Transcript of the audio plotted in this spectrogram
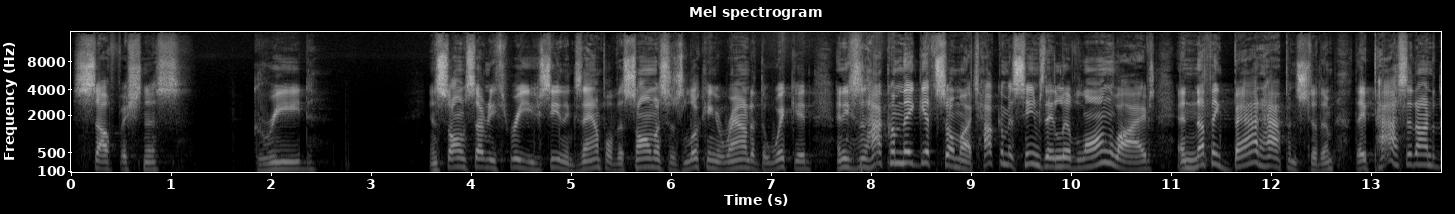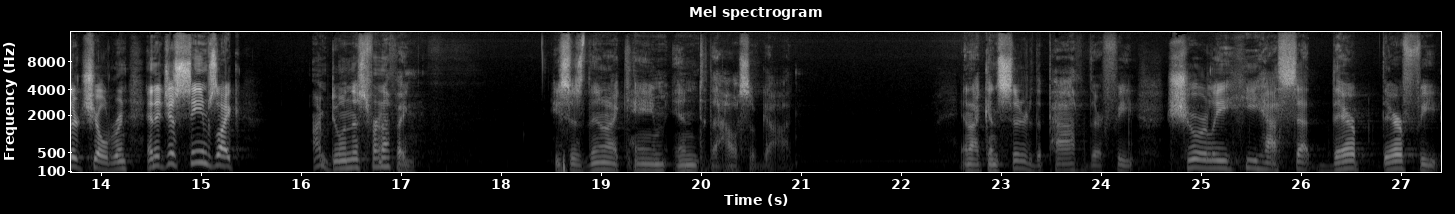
selfishness, greed, in Psalm 73, you see an example. The psalmist is looking around at the wicked and he says, How come they get so much? How come it seems they live long lives and nothing bad happens to them? They pass it on to their children and it just seems like I'm doing this for nothing. He says, Then I came into the house of God and I considered the path of their feet. Surely he has set their, their feet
